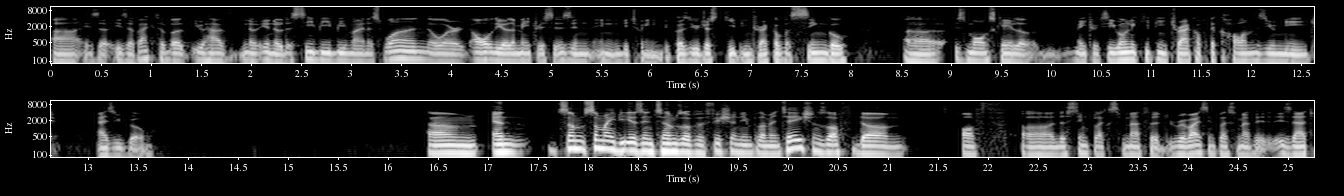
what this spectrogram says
uh, is a is a vector, but you have you know, you know the CBB minus one or all the other matrices in in between because you're just keeping track of a single uh, small scale matrix. You're only keeping track of the columns you need as you go. Um, and some some ideas in terms of efficient implementations of the of uh, the simplex method, revised simplex method, is that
